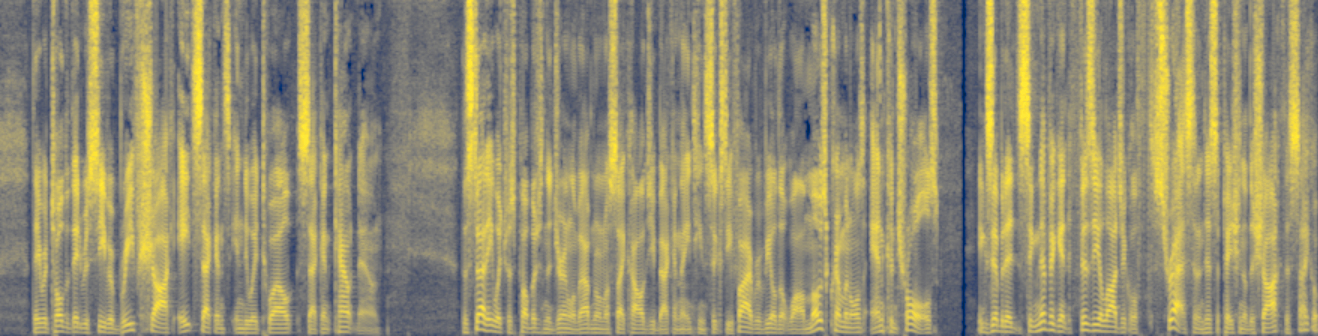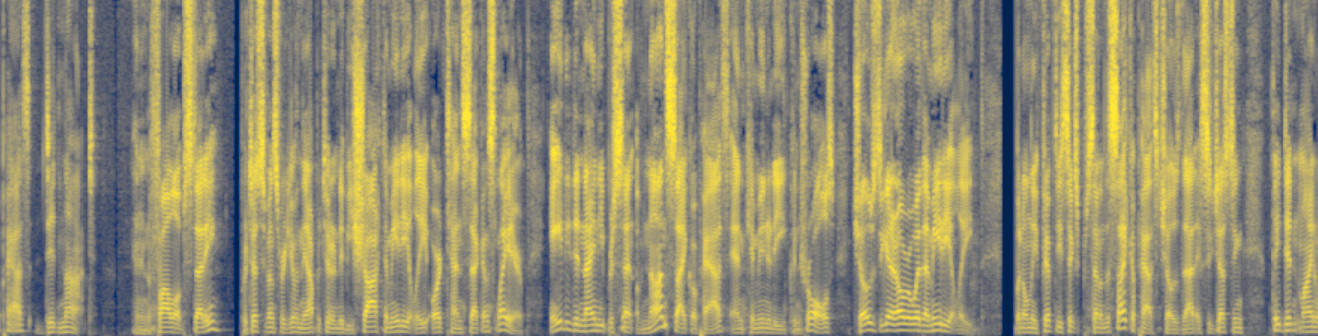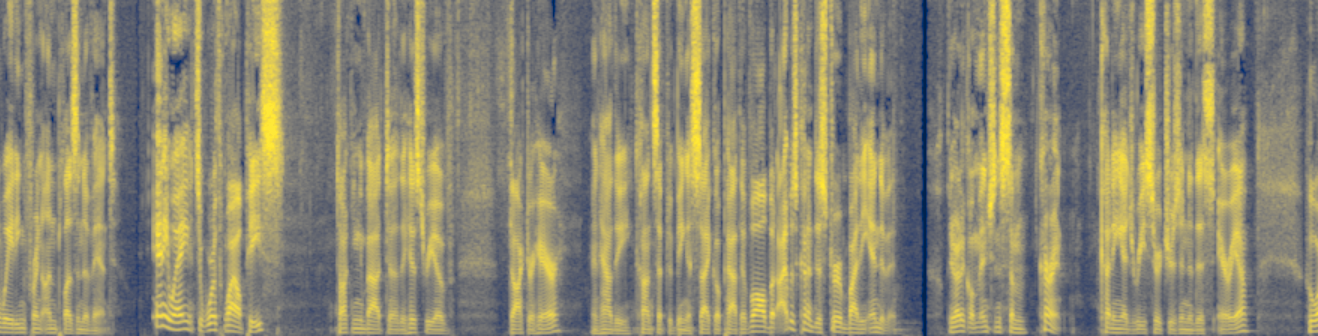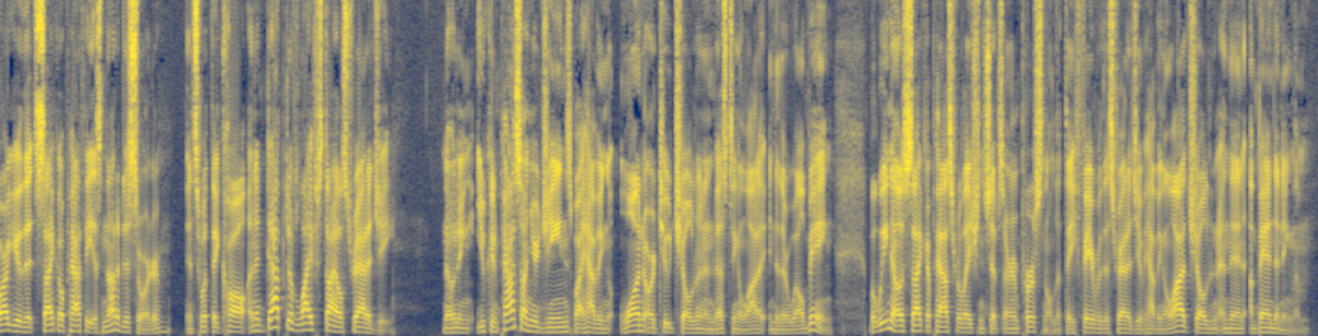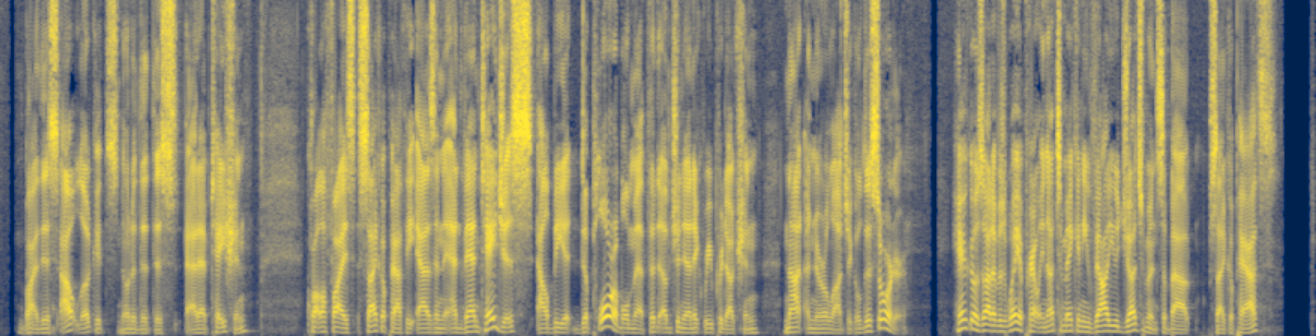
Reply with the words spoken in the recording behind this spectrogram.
They were told that they'd receive a brief shock eight seconds into a 12 second countdown. The study, which was published in the Journal of Abnormal Psychology back in 1965, revealed that while most criminals and controls exhibited significant physiological stress in anticipation of the shock, the psychopaths did not. And in a follow up study, participants were given the opportunity to be shocked immediately or 10 seconds later. 80 to 90% of non psychopaths and community controls chose to get it over with immediately. But only 56% of the psychopaths chose that, suggesting they didn't mind waiting for an unpleasant event. Anyway, it's a worthwhile piece talking about uh, the history of Dr. Hare and how the concept of being a psychopath evolved, but I was kind of disturbed by the end of it. The article mentions some current cutting edge researchers into this area who argue that psychopathy is not a disorder, it's what they call an adaptive lifestyle strategy. Noting you can pass on your genes by having one or two children and investing a lot into their well being. But we know psychopaths' relationships are impersonal, that they favor the strategy of having a lot of children and then abandoning them. By this outlook, it's noted that this adaptation qualifies psychopathy as an advantageous, albeit deplorable, method of genetic reproduction, not a neurological disorder. Hare goes out of his way, apparently, not to make any value judgments about psychopaths.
